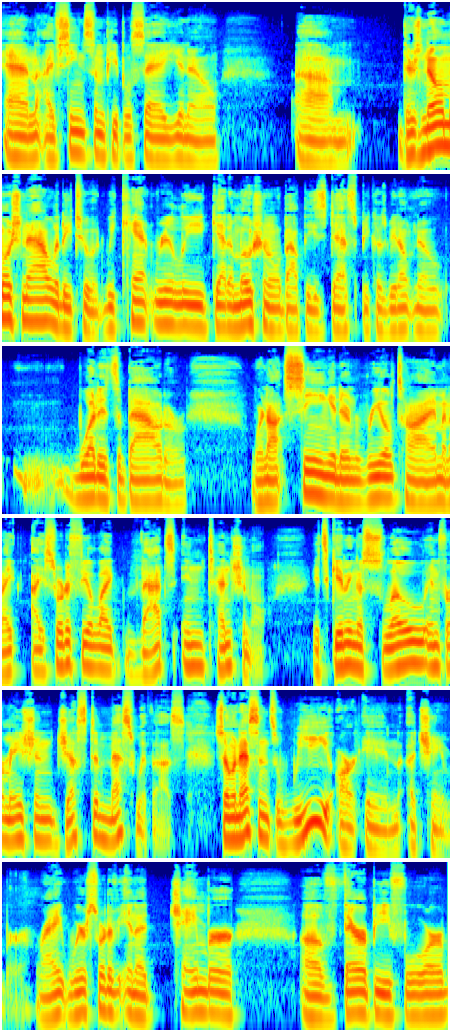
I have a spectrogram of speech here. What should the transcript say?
And I've seen some people say, you know, um, there's no emotionality to it. We can't really get emotional about these deaths because we don't know what it's about or we're not seeing it in real time. And I, I sort of feel like that's intentional. It's giving us slow information just to mess with us. So, in essence, we are in a chamber, right? We're sort of in a chamber of therapy for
